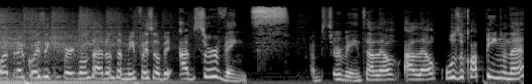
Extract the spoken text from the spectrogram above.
Outra coisa que perguntaram também foi sobre absorventes absorventes. A Léo, a Léo usa o copinho, né?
